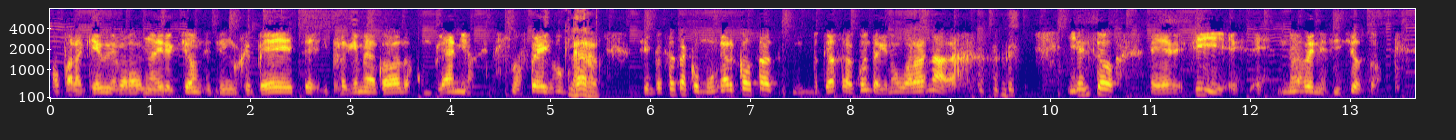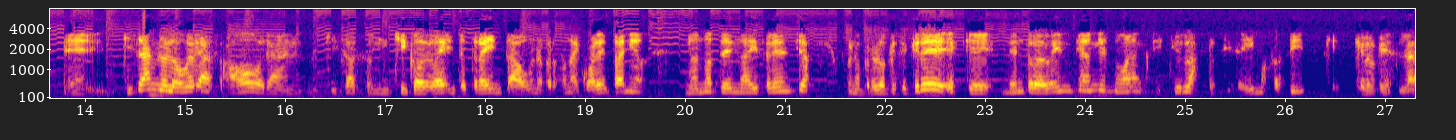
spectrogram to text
¿O para qué voy a acordar una dirección si tengo GPS? ¿Y para qué me voy a acordar los cumpleaños si tengo Facebook? Claro. Si empezás a acumular cosas, te vas a dar cuenta que no guardas nada. y eso eh, sí, no es beneficioso. Eh, quizás no lo veas ahora, quizás un chico de 20, 30 o una persona de 40 años no note una diferencia, bueno, pero lo que se cree es que dentro de 20 años no van a existir las, si seguimos así, que creo que es la,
